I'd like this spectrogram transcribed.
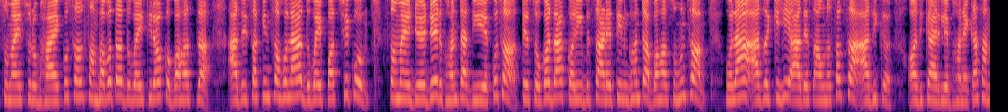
सुनवाई सुरु भएको छ। सम्भवतः दुवैतिरको बहस आजै सकिन्छ होला। दुवै पक्षको समय डेढ डेढ घन्टा दिएको छ। त्यसो गर्दा करिब साढे तिन घन्टा बहस हुन्छ। होला आज केही आदेश आउन सक्छ आधिक अधिकारीले भनेका छन्।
